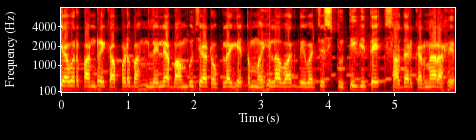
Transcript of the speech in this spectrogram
त्यावर पांढरे कापड बांधलेल्या बांबूच्या टोपल्या घेत महिला वाघदेवाचे स्तुतिगीते सादर करणार आहेत.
